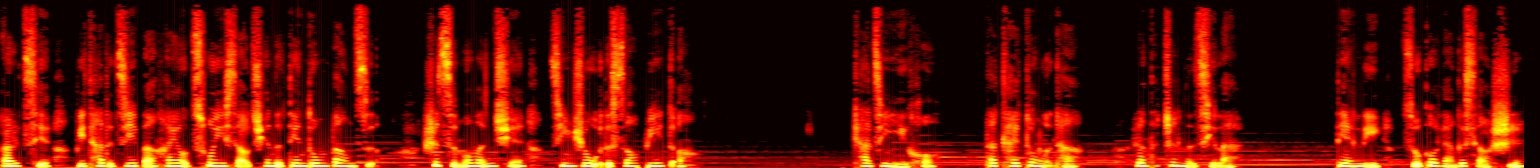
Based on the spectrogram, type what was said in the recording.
而且比他的鸡巴还要粗一小圈的电动棒子，是怎么完全进入我的骚逼的。插进以后，他开动了它，让它震了起来，电力足够两个小时。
